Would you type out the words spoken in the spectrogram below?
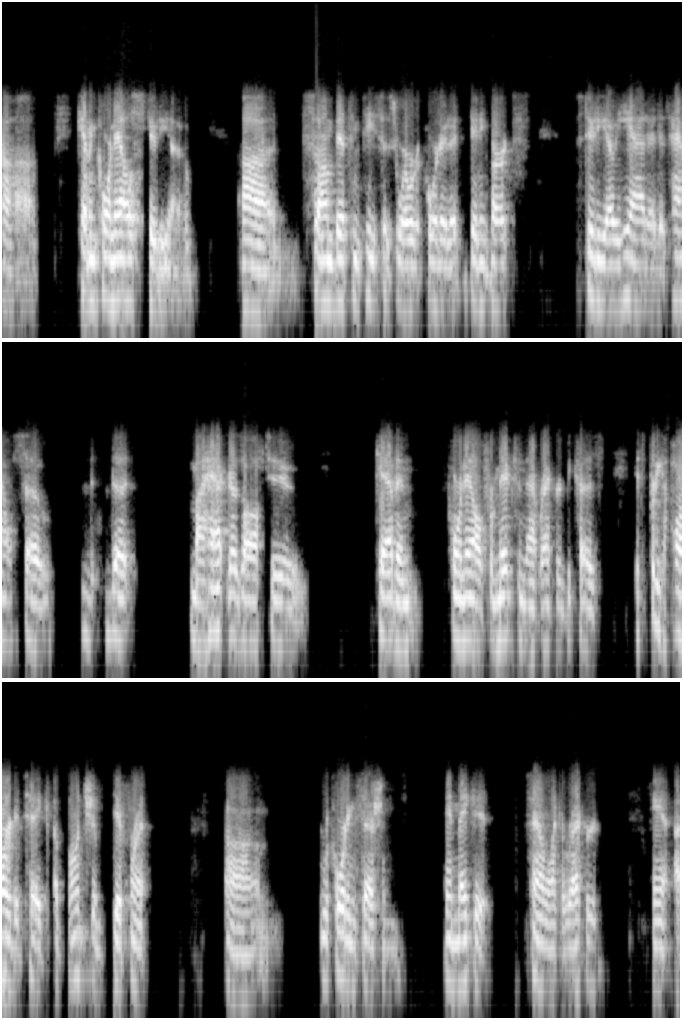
uh, Kevin Cornell's studio. Uh, some bits and pieces were recorded at Denny Burke's studio he had at his house. So the, the my hat goes off to Kevin Cornell for mixing that record because it's pretty hard to take a bunch of different um, recording sessions and make it sound like a record. And I,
